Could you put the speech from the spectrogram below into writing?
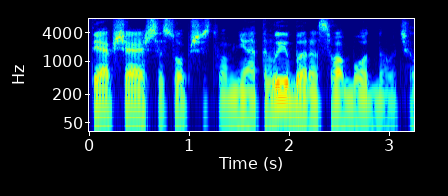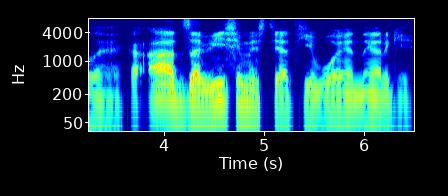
Ты общаешься с обществом не от выбора свободного человека, а от зависимости от его энергии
